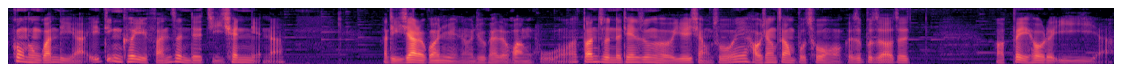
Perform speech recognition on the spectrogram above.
共同管理啊，一定可以繁盛的几千年呐！那底下的官员呢就开始欢呼啊。单纯的天孙和也想说，哎，好像这样不错哦。可是不知道这啊背后的意义啊。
